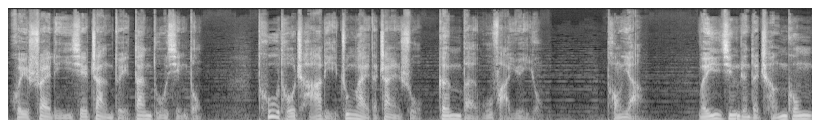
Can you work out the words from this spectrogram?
会率领一些战队单独行动，秃头查理钟爱的战术根本无法运用。同样。维京人的成功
